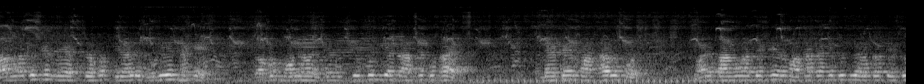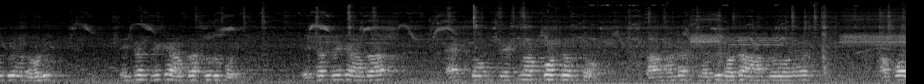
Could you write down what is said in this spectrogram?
বাংলাদেশের ম্যাপ যখন দেয়ালে ঝুলিয়ে থাকে, তখন মনে হয় যে তেঁতুলিয়াটা আছে কোথায়? ম্যাপের মাথার উপর। মানে বাংলাদেশের মাথাটাকে যদি আমরা তেঁতুলিয়া ধরি, এখান থেকে আমরা শুরু করি। এখান থেকে আমরা একদম টেকনাফ পর্যন্ত বাংলাদেশ নদী বাঁচাও আন্দোলনের সকল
